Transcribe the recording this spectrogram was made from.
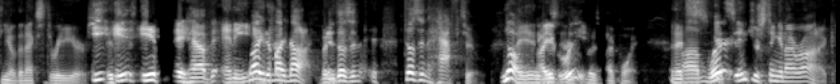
you know the next three years. If, if they have any, might it might not, but it doesn't. It doesn't have to. No, I, I agree. Was my point. It's, um, where, it's interesting and ironic.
